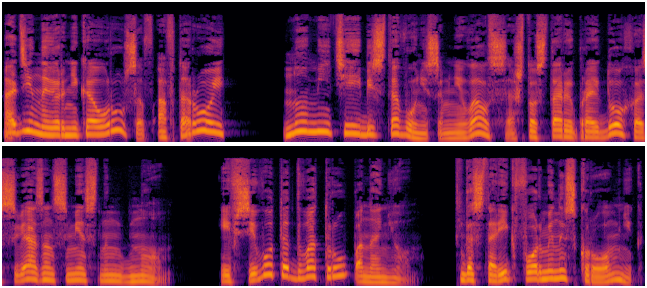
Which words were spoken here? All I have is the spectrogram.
Один наверняка у русов, а второй... Но Митя и без того не сомневался, что старый пройдоха связан с местным дном и всего-то два трупа на нем. Да старик форменный скромник.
